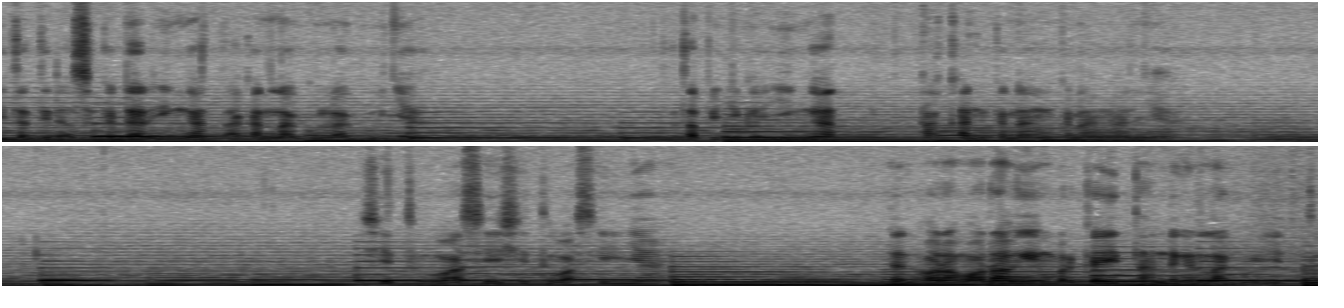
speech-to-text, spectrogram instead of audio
kita tidak sekedar ingat akan lagu-lagunya, tetapi juga ingat akan kenang-kenangannya, situasi-situasinya, dan orang-orang yang berkaitan dengan lagu itu.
